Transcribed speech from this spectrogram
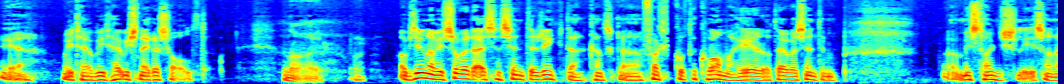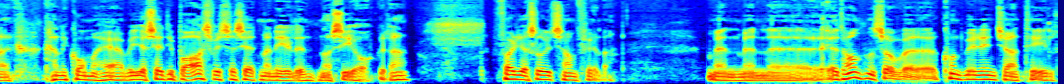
Ja, vi tar, vi har vi snäggar sålt. Nei. Och sen när vi så var det en sent ringt där kanske folk kunde komma här och det var sent misstänklig såna kan ni komma här vi har sett i bas vi så sett man i linden och se och där slår ut samfälla men men eh, ett hånden så uh, kunde vi ringa till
